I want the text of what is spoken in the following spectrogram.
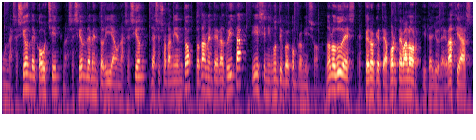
una sesión de coaching, una sesión de mentoría, una sesión de asesoramiento totalmente gratuita y sin ningún tipo de compromiso. No lo dudes, espero que te aporte valor y te ayude. Gracias.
